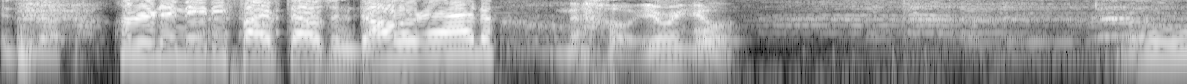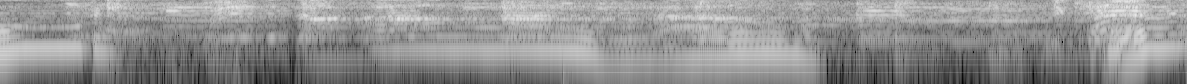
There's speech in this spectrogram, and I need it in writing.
Is it a hundred and eighty-five thousand dollar ad? No, here we go. Road. Is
